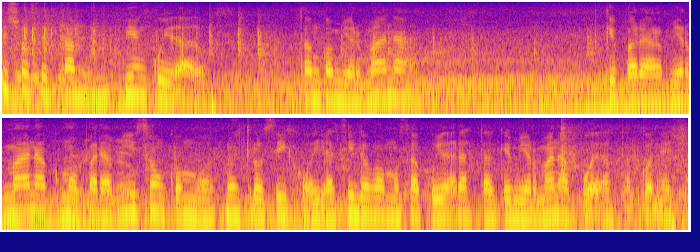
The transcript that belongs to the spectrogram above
Ellos están bien cuidados. Están con mi hermana, que para mi hermana como para mí son como nuestros hijos y así los vamos a cuidar hasta que mi hermana pueda estar con ellos.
